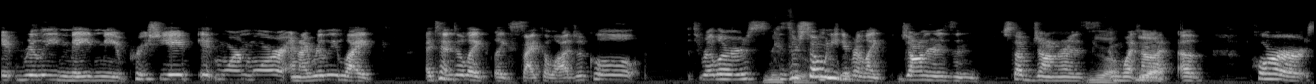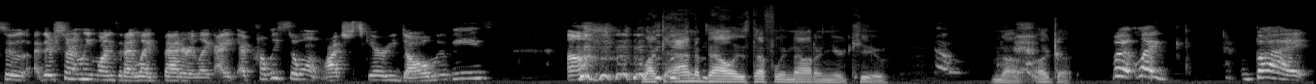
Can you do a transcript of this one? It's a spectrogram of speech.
it really made me appreciate it more and more. And I really like I tend to like like psychological thrillers because there's so many different like genres and subgenres yeah. and whatnot yeah. of horror. So there's certainly ones that I like better. Like I, I probably still won't watch scary doll movies. Um, like Annabelle is definitely not on your queue. No. no, okay. But like, but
